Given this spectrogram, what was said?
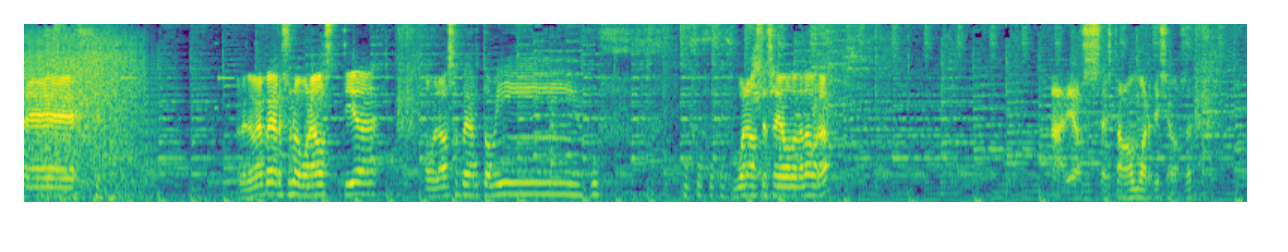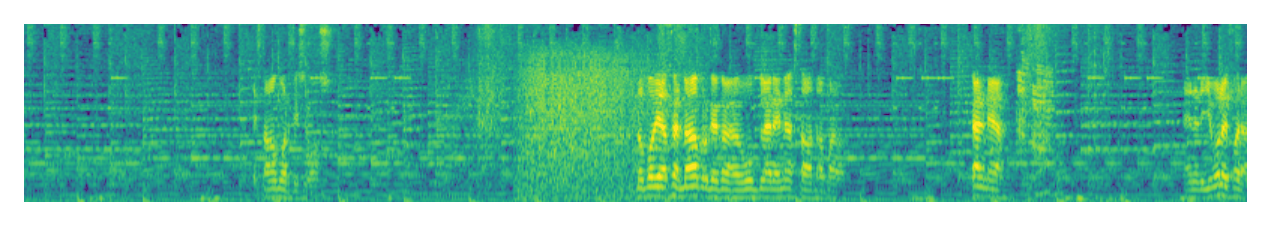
Eh... Lo que te voy a pegar es una buena hostia. O me la vas a pegar tú a mí. Uf. Uf, uf, uf. Buena hostia se ha llevado Cadabra. Adiós, estamos muertísimos, eh. Estamos muertísimos. No podía hacer nada porque con el bucle arena estaba atrapado. Cagnea. Energy Ball y fuera.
